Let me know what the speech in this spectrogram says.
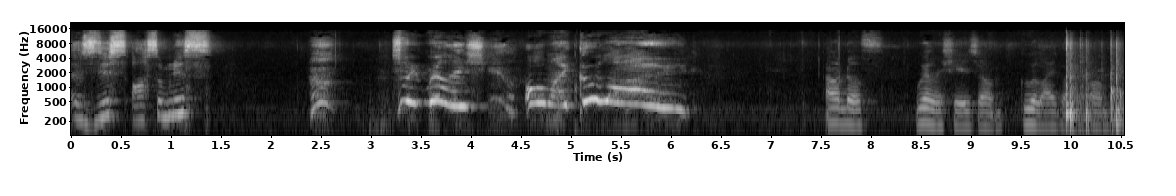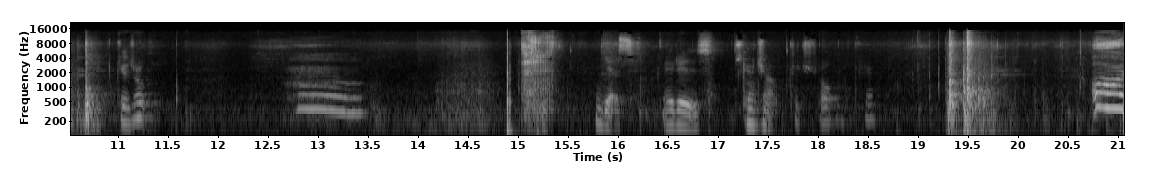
Is this awesomeness? Sweet relish! Oh my goulash! I don't know if relish is um goulash, but um Ketchup? yes, it is ketchup. Ketchup, okay. I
